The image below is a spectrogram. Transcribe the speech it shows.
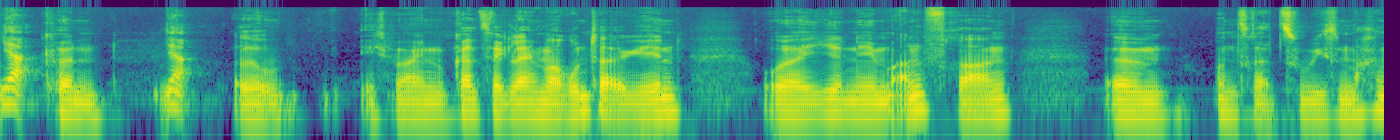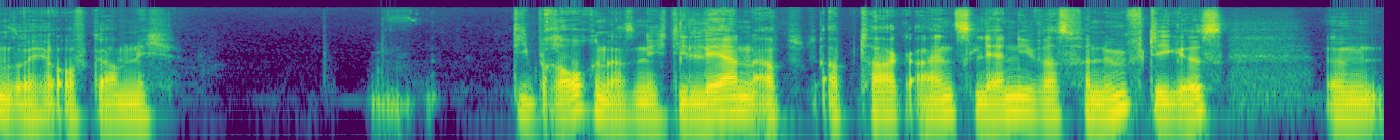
ja, können. ja, Also, ich meine, du kannst ja gleich mal runtergehen oder hier nebenan fragen. Ähm, unsere Azubis machen solche Aufgaben nicht. Die brauchen das nicht. Die lernen ab, ab Tag eins lernen die was Vernünftiges, ähm,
